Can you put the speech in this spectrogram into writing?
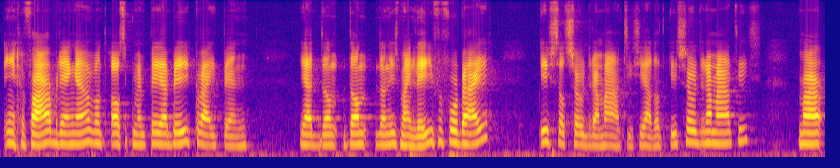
in gevaar brengen. Want als ik mijn PHB kwijt ben, ja, dan, dan, dan is mijn leven voorbij. Is dat zo dramatisch? Ja, dat is zo dramatisch. Maar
